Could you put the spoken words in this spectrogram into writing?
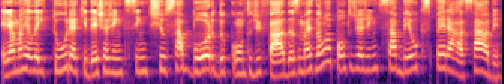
Ele é uma releitura que deixa a gente sentir o sabor do conto de fadas, mas não a ponto de a gente saber o que esperar, sabe?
